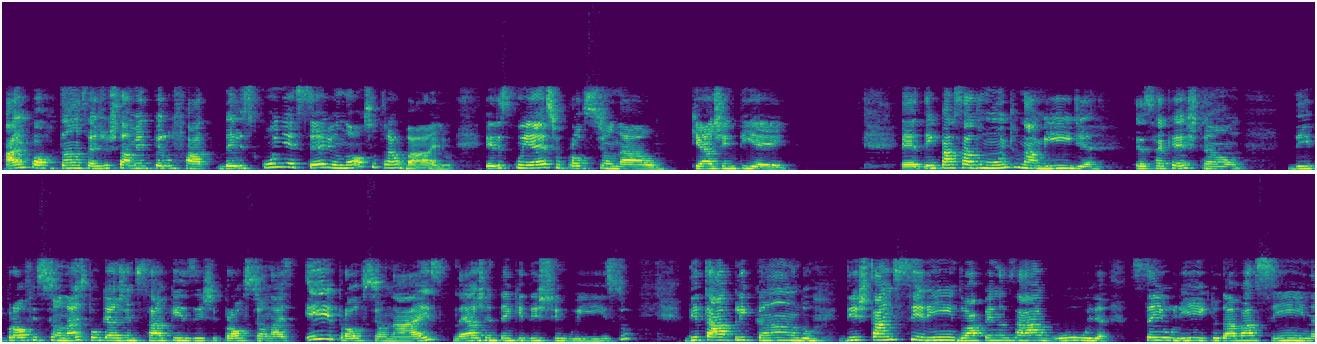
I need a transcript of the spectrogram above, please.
A importância é justamente pelo fato deles conhecerem o nosso trabalho, eles conhecem o profissional que a gente é. é tem passado muito na mídia essa questão de profissionais, porque a gente sabe que existe profissionais e profissionais, né? A gente tem que distinguir isso de estar tá aplicando, de estar inserindo apenas a agulha sem o líquido da vacina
